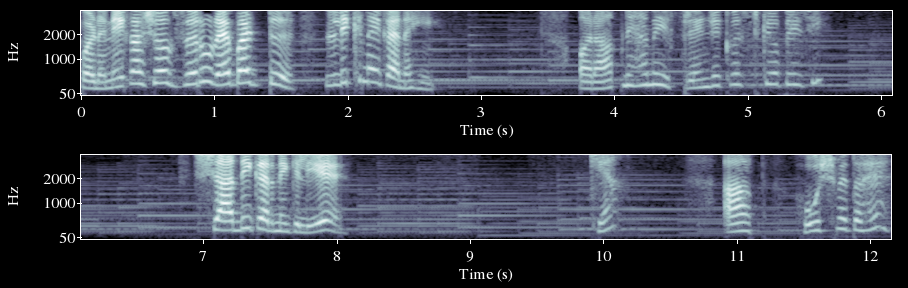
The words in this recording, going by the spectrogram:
पढ़ने का शौक ज़रूर है बट लिखने का नहीं। और आपने हमें फ्रेंड रिक्वेस्ट क्यों भेजी? शादी करने के लिए। क्या? आप होश में तो है?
